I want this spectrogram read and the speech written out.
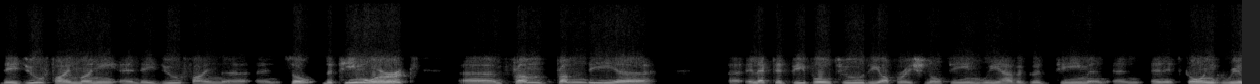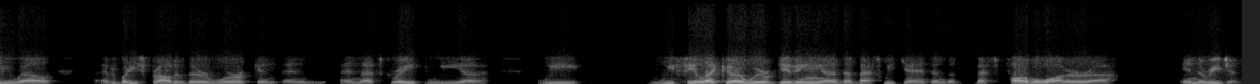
they do find money and they do find uh, and so the teamwork um, from from the uh, elected people to the operational team. We have a good team and and and it's going really well. Everybody's proud of their work and and and that's great. We uh, we we feel like uh, we're giving uh, the best we can and the best potable water uh, in the region.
